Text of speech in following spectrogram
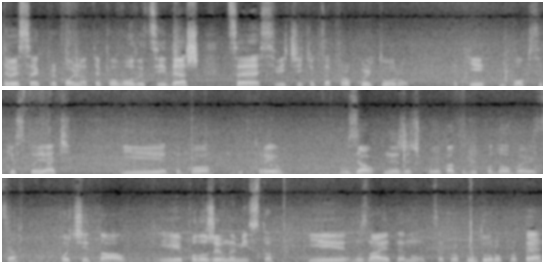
Дивися, як прикольно, ти по вулиці йдеш. Це свідчить оце про культуру. Такі боксики стоять, і типу відкрив, взяв книжечку, яка тобі подобається, почитав і положив на місто. І ну знаєте, ну це про культуру, про те,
